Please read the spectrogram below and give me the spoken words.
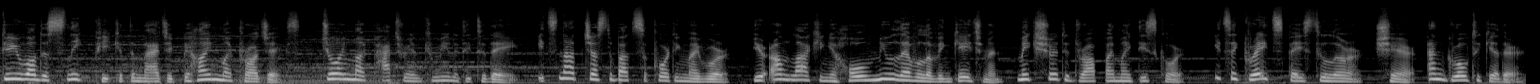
Do you want a sneak peek at the magic behind my projects? Join my Patreon community today. It's not just about supporting my work, you're unlocking a whole new level of engagement. Make sure to drop by my Discord. It's a great space to learn, share, and grow together.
